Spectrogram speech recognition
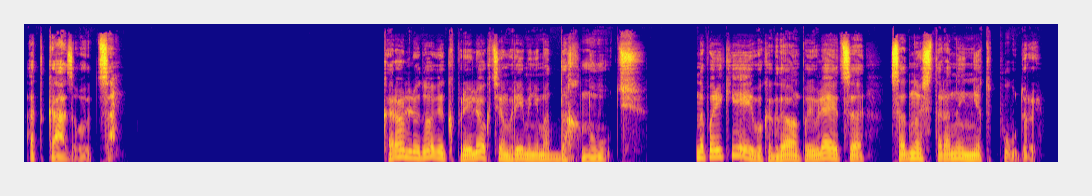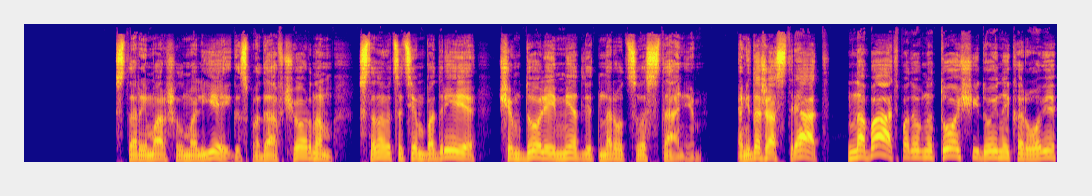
отказываются. Король Людовик прилег тем временем отдохнуть. На парике его, когда он появляется, — с одной стороны нет пудры. Старый маршал Малье и господа в черном становятся тем бодрее, чем долей медлит народ с восстанием. Они даже острят. Набат, подобно тощей дойной корове,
